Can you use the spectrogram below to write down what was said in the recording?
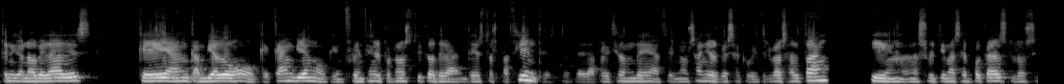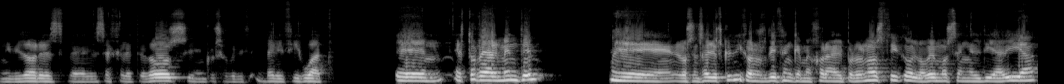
tenido novedades que han cambiado o que cambian o que influencian el pronóstico de, estos pacientes. Desde la aparición de hace unos años de sacubitril/valsartán, y en las últimas épocas los inhibidores del SGLT2 e incluso Vericiguat. Eh, esto realmente, eh, los ensayos clínicos nos dicen que mejoran el pronóstico, lo vemos en el día a día,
